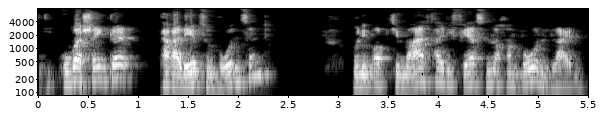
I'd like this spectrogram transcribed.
die Oberschenkel parallel zum Boden sind und im Optimalfall die Fersen noch am Boden bleiben.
